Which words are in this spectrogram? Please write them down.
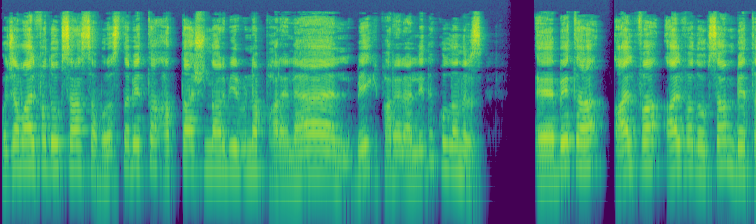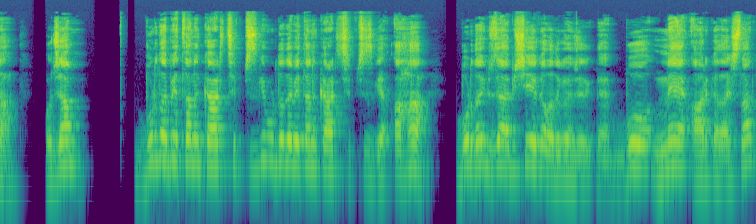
Hocam alfa 90 ise burası da beta. Hatta şunlar birbirine paralel. Belki paralelliği de kullanırız. E, beta alfa alfa 90 beta. Hocam burada beta'nın karşı çift çizgi. Burada da beta'nın karşı çift çizgi. Aha burada güzel bir şey yakaladık öncelikle. Bu ne arkadaşlar?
